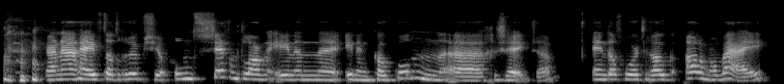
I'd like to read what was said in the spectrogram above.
Daarna heeft dat rupsje ontzettend lang in een, uh, in een kokon uh, gezeten. En dat hoort er ook allemaal bij.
